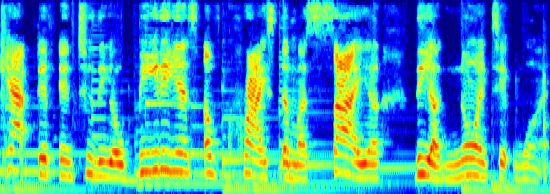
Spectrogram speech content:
captive into the obedience of Christ, the Messiah the anointed one.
